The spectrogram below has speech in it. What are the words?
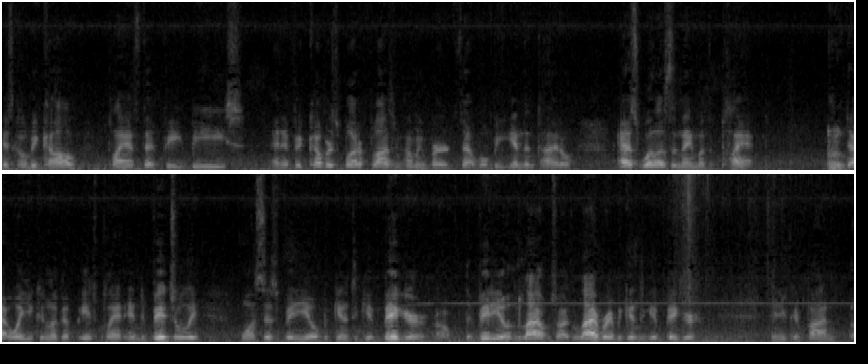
it's going to be called Plants That Feed Bees, and if it covers butterflies and hummingbirds, that will be in the title, as well as the name of the plant. that way you can look up each plant individually once this video begins to get bigger, uh, the video, I'm sorry, the library begins to get bigger, and you can find uh,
